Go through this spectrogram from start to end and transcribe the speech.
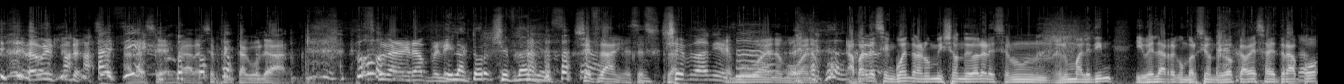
y se la venden así. Ahora sí, claro, es espectacular. Es una gran El película. actor Jeff Daniels. Chef Daniels es. claro. Chef Daniels. Es muy bueno, muy bueno. Aparte se encuentran un millón de dólares en un, en un maletín y ves la reconversión de dos cabezas de trapo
